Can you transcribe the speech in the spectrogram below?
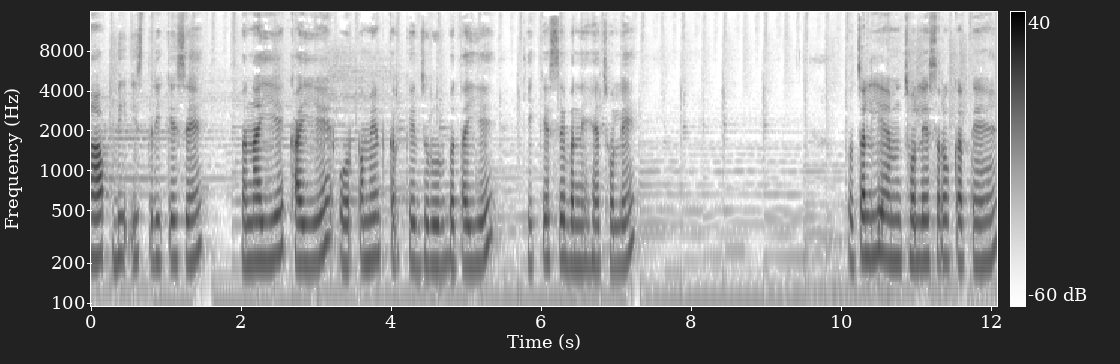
आप भी इस तरीके से बनाइए, खाइए और कमेंट करके ज़रूर बताइए कि कैसे बने हैं छोले। तो चलिए हम छोले सर्व करते हैं।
